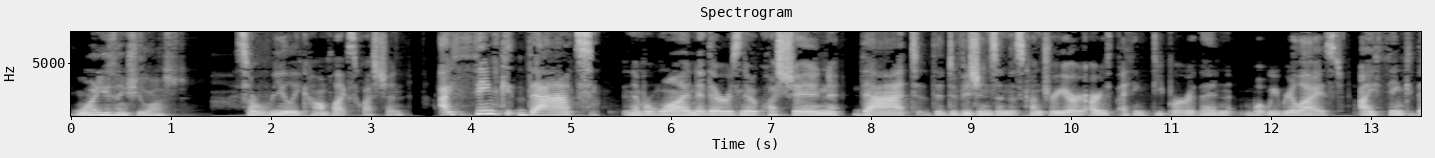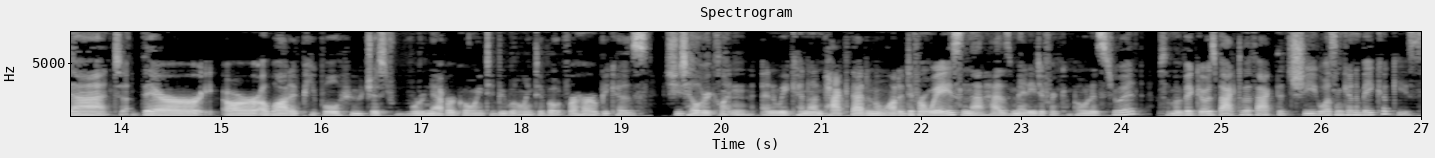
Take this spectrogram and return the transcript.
Why do you think she lost? It's a really complex question. I think that number one, there is no question that the divisions in this country are, are, I think, deeper than what we realized. I think that there are a lot of people who just were never going to be willing to vote for her because she's Hillary Clinton. And we can unpack that in a lot of different ways, and that has many different components to it. Some of it goes back to the fact that she wasn't going to bake cookies.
